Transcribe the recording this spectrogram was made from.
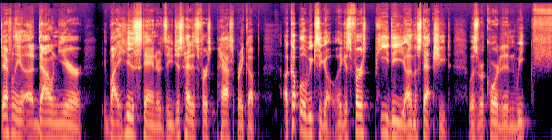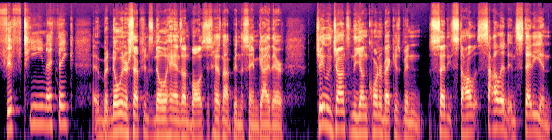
definitely a down year by his standards. He just had his first pass breakup a couple of weeks ago. Like his first PD on the stat sheet was recorded in week 15, I think. Uh, but no interceptions, no hands on balls. Just has not been the same guy there. Jaylon Johnson, the young cornerback, has been steady, solid and steady, and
